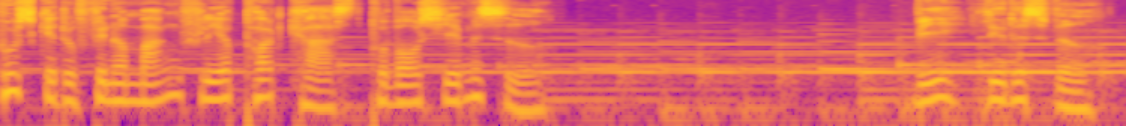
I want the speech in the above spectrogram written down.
Husk at du finder mange flere podcast på vores hjemmeside. Vi lyttes ved.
